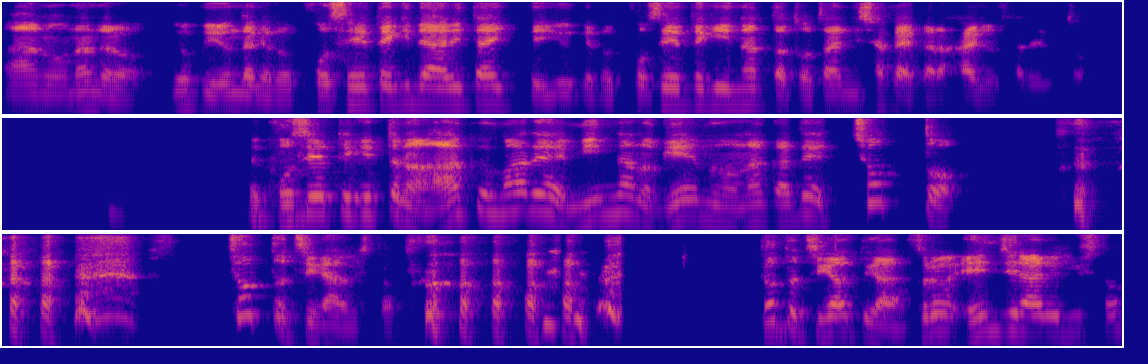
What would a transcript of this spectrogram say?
あの、なんだろう、よく言うんだけど、個性的でありたいって言うけど、個性的になった途端に社会から排除されると。で個性的ってのはあくまでみんなのゲームの中でちょっと ちょっと違う人。ちょっと違うっていうか、それを演じられる人。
